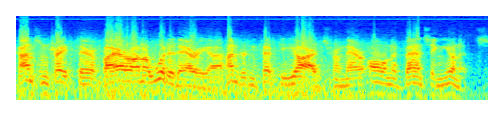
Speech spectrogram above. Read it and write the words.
concentrate their fire on a wooded area 150 yards from their own advancing units.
